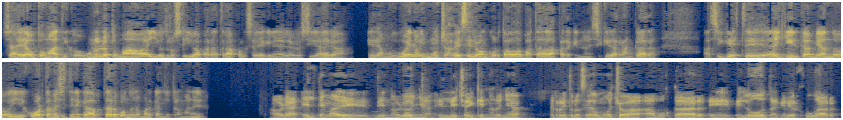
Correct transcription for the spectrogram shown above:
ya era automático. Uno lo tomaba y otro se iba para atrás porque sabía que la velocidad era, era muy bueno y muchas veces lo han cortado a patadas para que no ni siquiera arrancara. Así que este, hay que ir cambiando y el jugador también se tiene que adaptar cuando lo marcan de otra manera. Ahora, el tema de, Noroña, el hecho de que Noroña retroceda mucho a, buscar eh, pelota, a querer jugar,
